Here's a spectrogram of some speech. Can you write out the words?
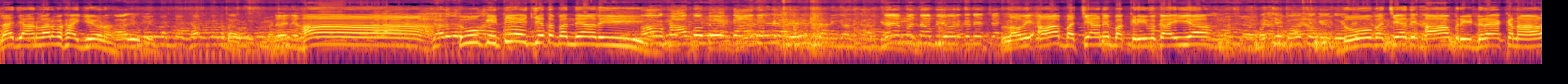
ਲੈ ਜਾਨਵਰ ਵਿਖਾਈਏ ਹੁਣ। ਹਾਂ, ਤੂੰ ਕੀਤੀ ਇੱਜ਼ਤ ਬੰਦਿਆਂ ਦੀ। ਲਓ ਵੀ ਆ ਬੱਚਿਆਂ ਨੇ ਬੱਕਰੀ ਵਿਕਾਈ ਆ। ਦੋ ਬੱਚੇ ਤੇ ਆ ਬਰੀਡਰ ਆ ਇੱਕ ਨਾਲ।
